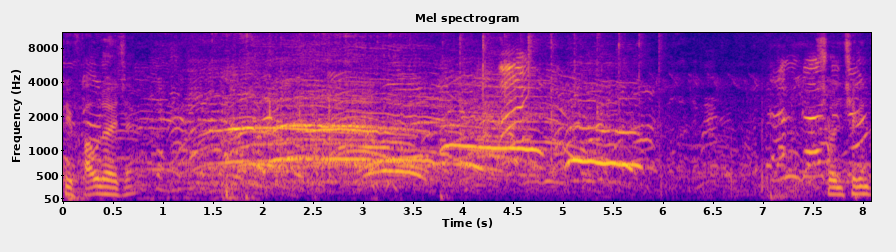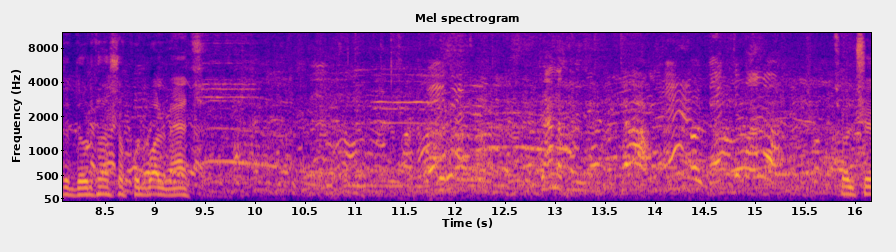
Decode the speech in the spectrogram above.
একটি ফাউল হয়েছে। চলছে কিন্তু দুর্ধর্ষ ফুটবল ম্যাচ। চলছে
